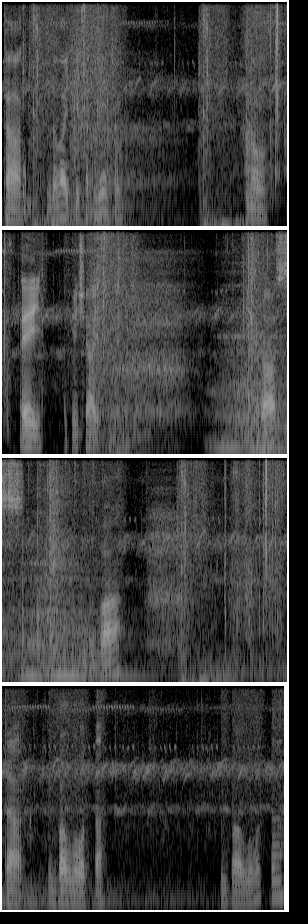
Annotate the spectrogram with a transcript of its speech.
Так, давайте их отметим. Ну, эй, отмечай. Раз, два. Так, болото. Болото.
